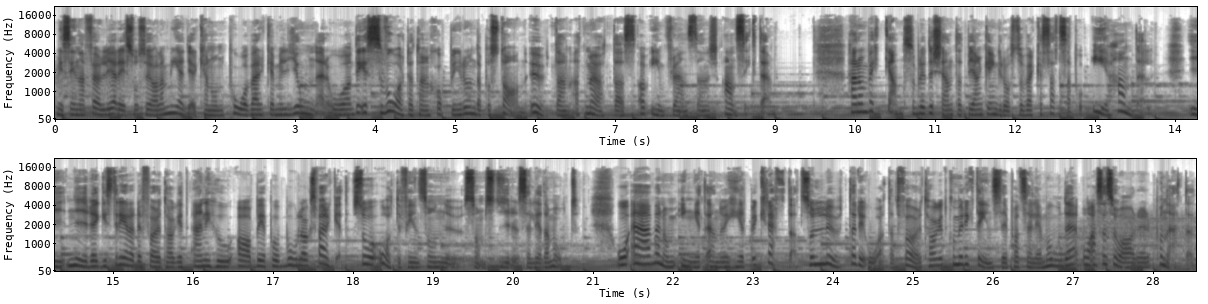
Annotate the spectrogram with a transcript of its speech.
Med sina följare i sociala medier kan hon påverka miljoner och det är svårt att ta en shoppingrunda på stan utan att mötas av influencerns ansikte. Häromveckan så blev det känt att Bianca Ingrosso verkar satsa på e-handel. I nyregistrerade företaget Anywho AB på Bolagsverket så återfinns hon nu som styrelseledamot. Och även om inget ännu är helt bekräftat så lutar det åt att företaget kommer rikta in sig på att sälja mode och accessoarer på nätet.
